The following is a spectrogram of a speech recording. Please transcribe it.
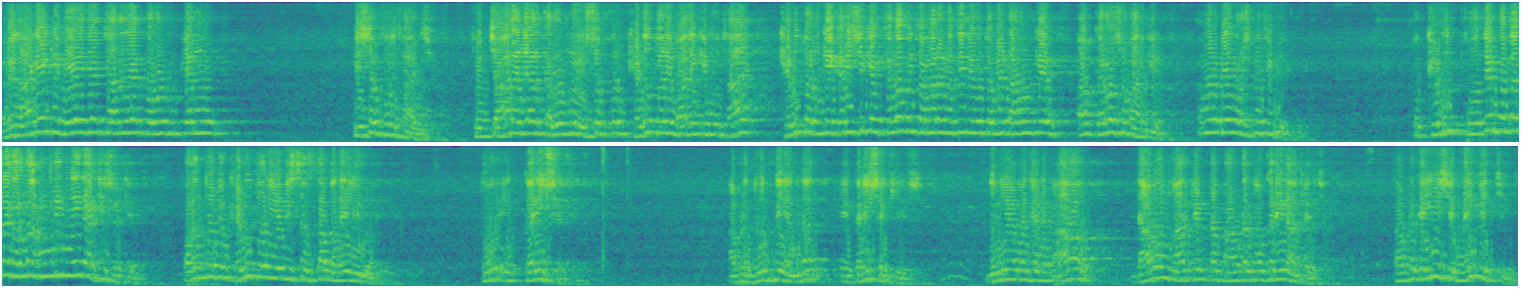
હવે લાગે કે બે હજાર, ચાર હજાર કરોડ રૂપિયાનું ઈસબગુલ થાય છે. તો ચાર હજાર કરોડનું ઈસબગુલ ખેડૂતોની માલિકીનું થાય. ખેડૂતો નક્કી કરી શકે ચલો ભાઈ, તમારે નથી લેવું, તમે ડાઉન કે અપ કરો છો માર્કેટ અમારે બે વર્ષ નથી વેચવું તો ખેડૂત પોતે પોતાના ઘરમાં હંગરી નહીં રાખી શકે, પરંતુ જો ખેડૂતોની એવી સંસ્થા બનેલી હોય, તો એ કરી શકે. આપણે દૂધની અંદર એ કરી શકીએ છીએ. દુનિયામાં જ્યારે ભાવ ડાઉન માર્કેટના પાવડરનો કરી નાખે છે, તો આપણે કહીએ છીએ નહીં વેચીએ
